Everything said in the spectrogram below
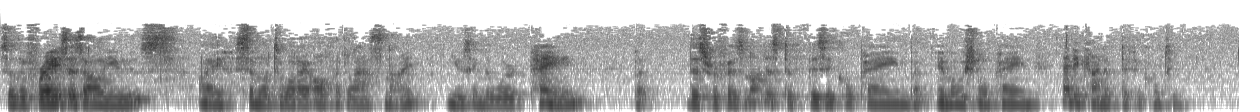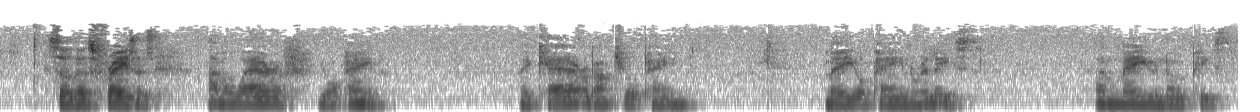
So the phrases I'll use, I, similar to what I offered last night, using the word pain, but this refers not just to physical pain, but emotional pain, any kind of difficulty. So those phrases, I'm aware of your pain. I care about your pain. May your pain release. And may you know peace.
